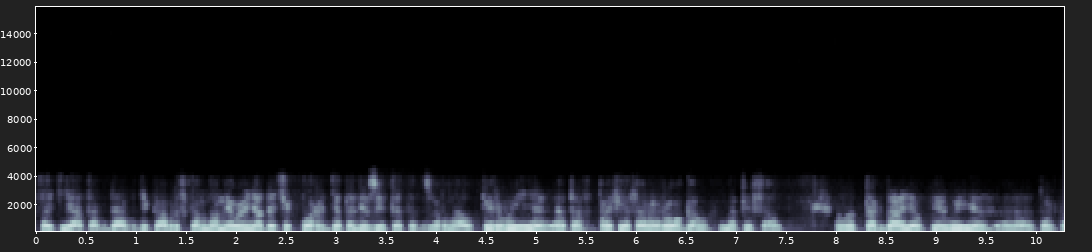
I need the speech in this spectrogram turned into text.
статья тогда в декабрьском номере, у меня до сих пор где-то лежит этот журнал. Впервые это профессор Рогов написал. Вот тогда я впервые э, только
